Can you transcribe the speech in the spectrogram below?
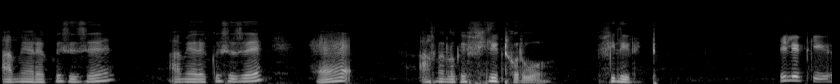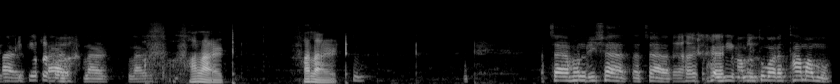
আমি আরে কইছি যে আমি আরে কইছি যে হ্যাঁ আপনার লোকে ফিলিট করব। ফিলিট ডিলিট কি? ফ্লার্ট, ফ্লার্ট, আচ্ছা এখন রিশাদ আচ্ছা আমি- তোমার থামামো।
